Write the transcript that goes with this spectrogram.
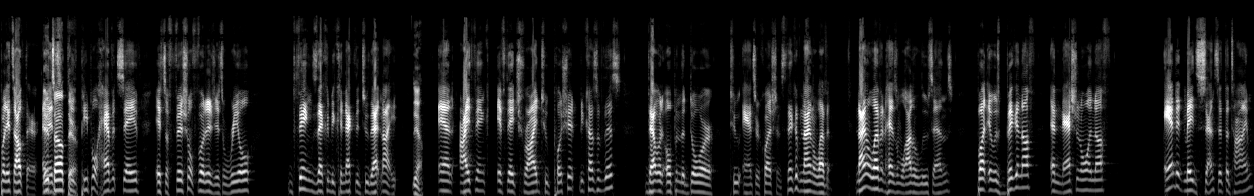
but it's out there. It's out there. people have it saved. It's official footage. It's real things that could be connected to that night. Yeah. And I think if they tried to push it because of this, that would open the door to answer questions. Think of 9 11. 9 11 has a lot of loose ends, but it was big enough and national enough, and it made sense at the time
